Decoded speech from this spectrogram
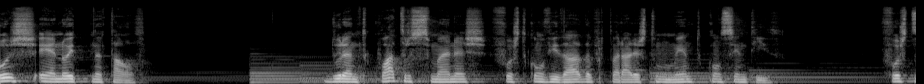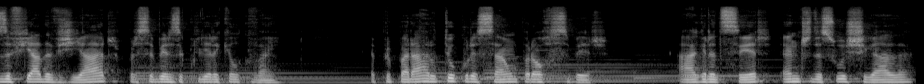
Hoje é a noite de Natal. Durante quatro semanas foste convidado a preparar este momento com sentido. Foste desafiado a vigiar para saberes acolher aquele que vem, a preparar o teu coração para o receber, a agradecer antes da sua chegada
